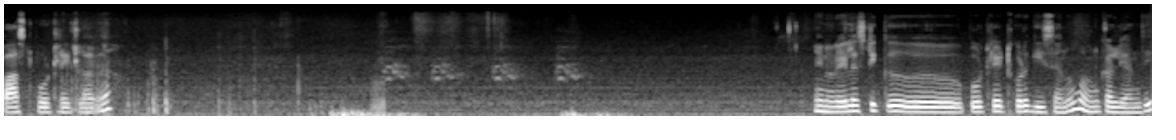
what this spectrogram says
ఫాస్ట్ పోర్ట్రేట్ లాగా. నేను రియలిస్టిక్ పోర్ట్రేట్ కూడా గీశాను పవన్ కళ్యాణ్ది.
